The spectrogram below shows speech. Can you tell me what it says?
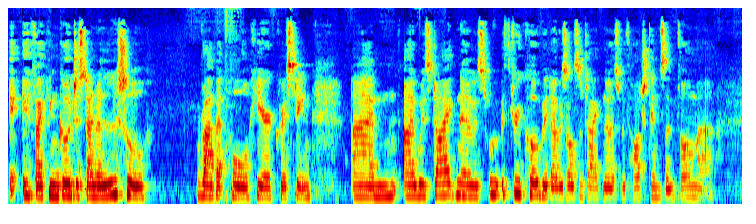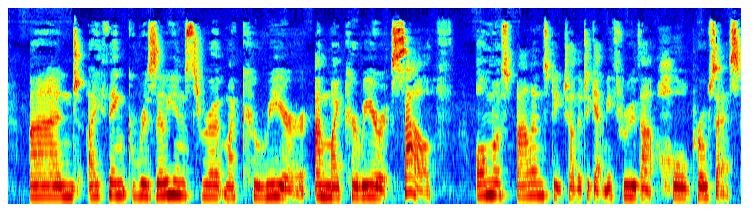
if I can go just down a little rabbit hole here, Christine. Um, I was diagnosed through COVID. I was also diagnosed with Hodgkin's lymphoma. And I think resilience throughout my career and my career itself almost balanced each other to get me through that whole process.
